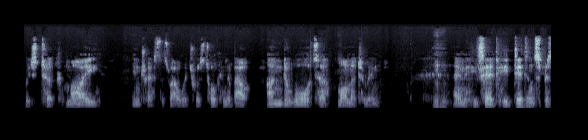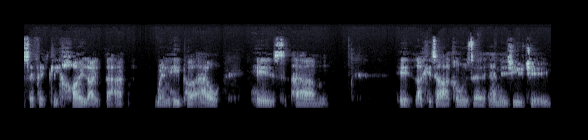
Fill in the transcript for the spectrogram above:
which took my interest as well, which was talking about underwater monitoring. Mm-hmm. And he said he didn't specifically highlight that when he put out his, um, his like his articles and his YouTube,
